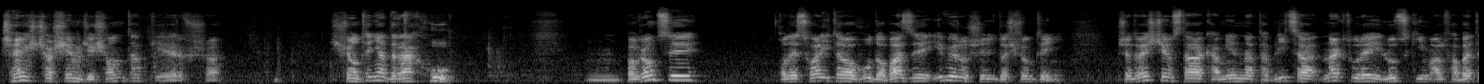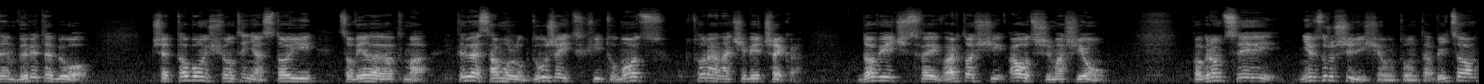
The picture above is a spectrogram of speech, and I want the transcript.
Część 81. Świątynia Drachu. Mm, Pogromcy odesłali TOW do bazy i wyruszyli do świątyni. Przed wejściem stała kamienna tablica, na której ludzkim alfabetem wyryte było Przed tobą świątynia stoi, co wiele lat ma. Tyle samo lub dłużej tkwi tu moc, która na ciebie czeka. Dowiedź swej wartości, a otrzymasz ją. Pogromcy nie wzruszyli się tą tablicą,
